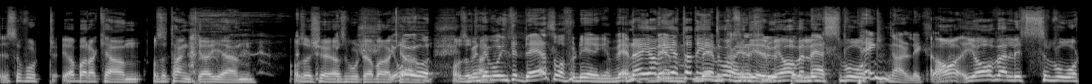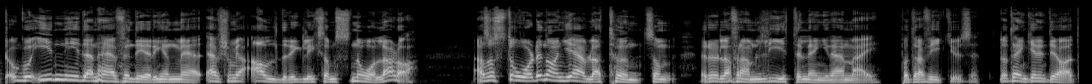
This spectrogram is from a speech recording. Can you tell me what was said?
eh, så fort jag bara kan och så tankar jag igen. Och så kör jag så fort jag bara Jo, kan. jo. Men det var inte det som var funderingen. Vem, Nej, jag vem, vet att det inte var funderingen, men jag har väldigt svårt- pengar liksom. Ja, jag har väldigt svårt att gå in i den här funderingen med, eftersom jag aldrig liksom snålar då. Alltså står det någon jävla tunt som rullar fram lite längre än mig på trafikljuset, då tänker inte jag att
